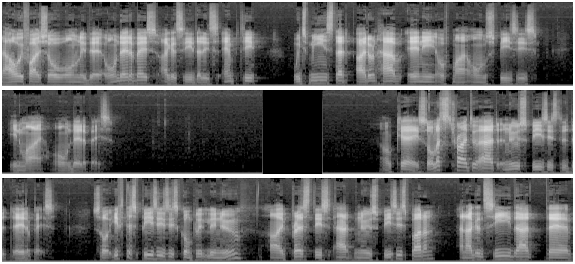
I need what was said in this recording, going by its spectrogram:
Now if I show only the own database, I can see that it's empty, which means that I don't have any of my own species in my own database. Okay, so let's try to add a new species to the database. So if the species is completely new, I press this add new species button and I can see that the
